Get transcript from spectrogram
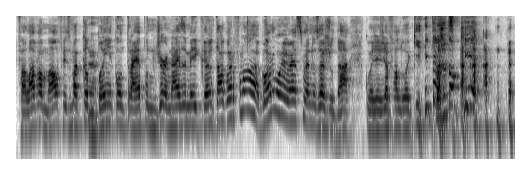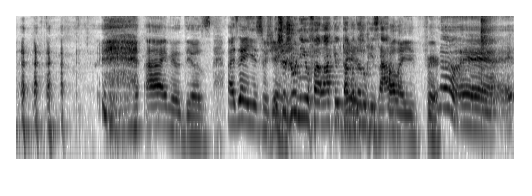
Falava mal, fez uma campanha é. contra a Apple nos jornais americanos e tal. Agora falou, ah, agora o iOS vai nos ajudar, como a gente já falou aqui. Então ajudar o quê? Ai, meu Deus. Mas é isso, gente. Deixa o Juninho falar que ele tava Deixa. dando risada. Fala aí, Fer. Não, é. É,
